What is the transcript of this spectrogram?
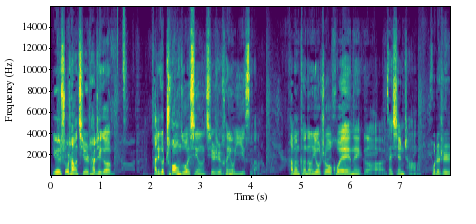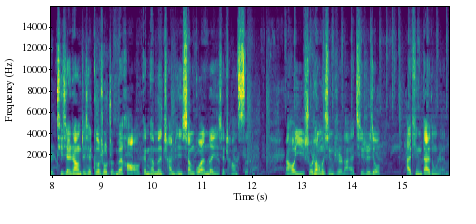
因为说唱其实它这个它这个创作性其实是很有意思的。他们可能有时候会那个在现场，或者是提前让这些歌手准备好跟他们产品相关的一些唱词，然后以说唱的形式来，其实就还挺带动人的。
